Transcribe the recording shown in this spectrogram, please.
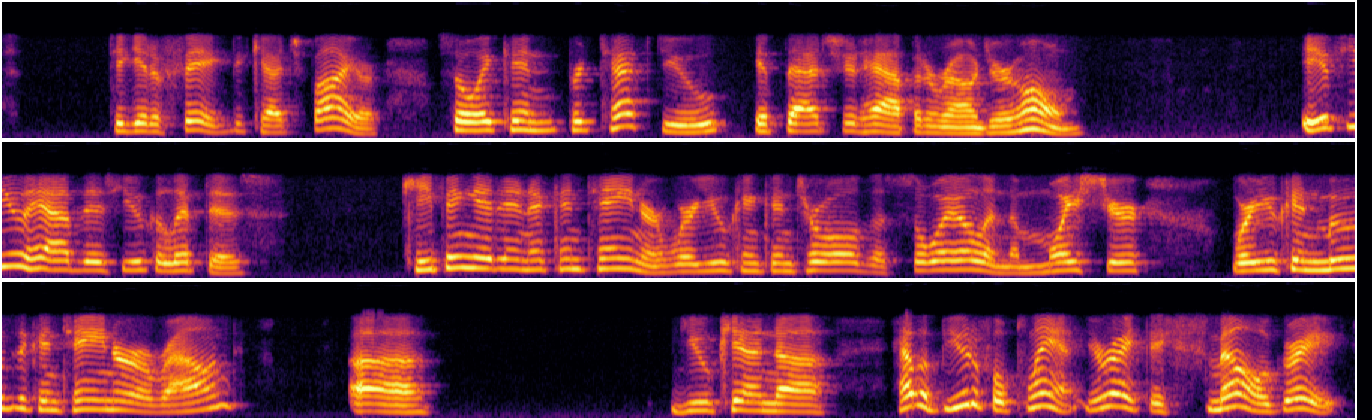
to get a fig to catch fire. So it can protect you if that should happen around your home. If you have this eucalyptus, keeping it in a container where you can control the soil and the moisture, where you can move the container around, uh, you can uh, have a beautiful plant. You're right, they smell great,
